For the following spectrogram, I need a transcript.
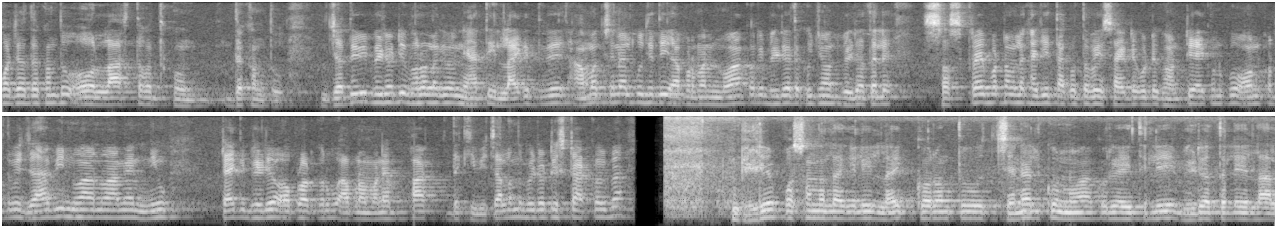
পৰ্যন্ত দেখন্তু অ লাস্ট তক দেখন্তু যদি ভিডিওটি ভাল লাগি নিহাতি লাইক দিবে আমাৰ চ্যানেল কো যদি आपण माने নোয়া কৰি ভিডিও দেখু যাত ভিডিও তলে সাবস্ক্রাইব বাটন লেখা জি তাকো তবৈ সাইড এ গটি ঘন্টা আইকন কো অন কৰ দিবে যা বি নোয়া নোয়া মে নিউ টেক ভিডিও আপলোড কৰব आपण মানে ফার্স্ট দেখিবি চালো ভিডিওটি স্টার্ট কৰিব ଭିଡ଼ିଓ ପସନ୍ଦ ଲାଗିଲେ ଲାଇକ୍ କରନ୍ତୁ ଚ୍ୟାନେଲ୍କୁ ନୂଆ କରି ଆଇଥିଲି ଭିଡ଼ିଓ ତଲେ ଲାଲ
